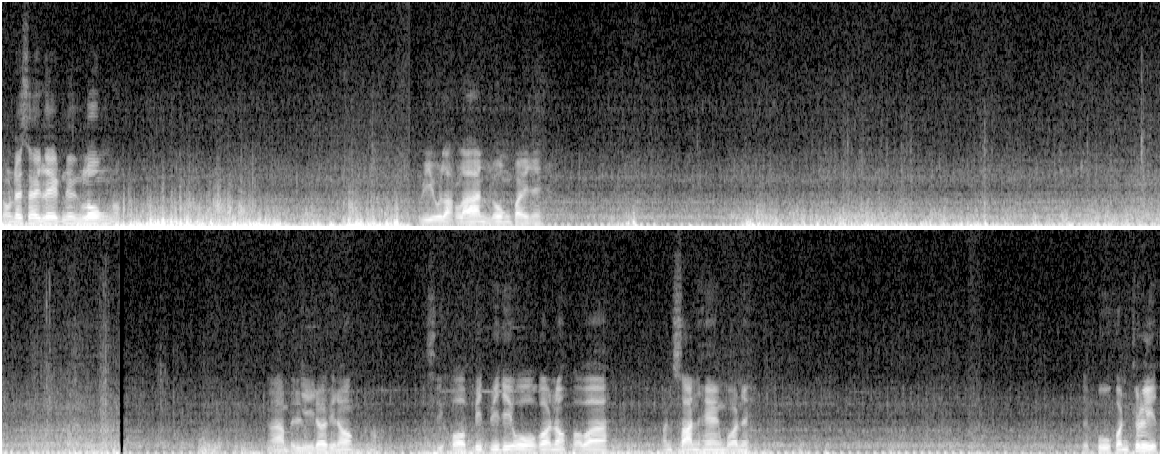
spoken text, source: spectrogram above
ต้องได้ใส่เลขหนึ่งลงเนาะวิวหลักล้านลงไปเนี่ยงามไปหลีด้วยพี่น้องสิขอปิดวิดีโอก่อนเนาะเพราะว่ามันสั้นแห้งบ่เนี่ย เดี๋ยวปูคอนกรีต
